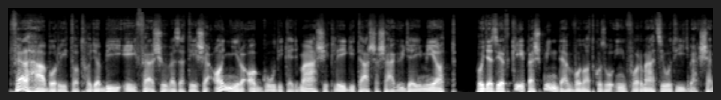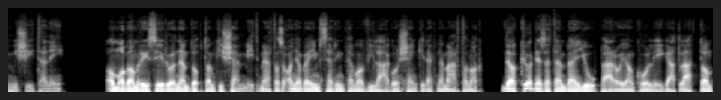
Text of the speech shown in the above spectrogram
Felháborított, hogy a BA felső vezetése annyira aggódik egy másik légitársaság ügyei miatt, hogy ezért képes minden vonatkozó információt így megsemmisíteni. A magam részéről nem dobtam ki semmit, mert az anyagaim szerintem a világon senkinek nem ártanak, de a környezetemben jó pár olyan kollégát láttam,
